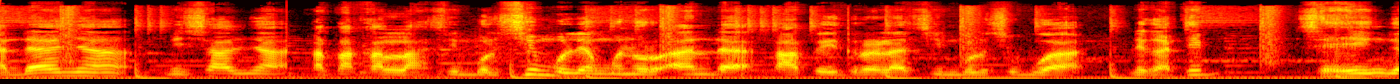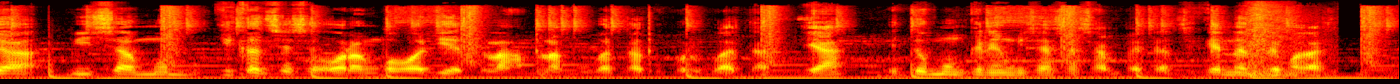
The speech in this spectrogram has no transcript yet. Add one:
adanya misalnya katakanlah simbol-simbol yang menurut anda tato itu adalah simbol sebuah negatif sehingga bisa membuktikan seseorang bahwa dia telah melakukan satu perbuatan ya. Itu mungkin yang bisa saya sampaikan. Sekian dan terima kasih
